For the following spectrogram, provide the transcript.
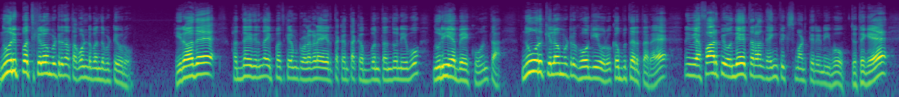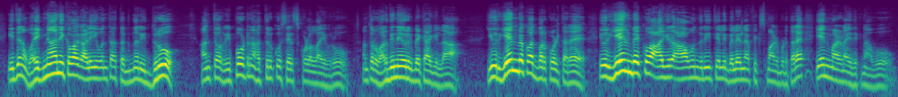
ನೂರಿಪ್ಪತ್ತು ಕಿಲೋಮೀಟ್ರಿಂದ ತೊಗೊಂಡು ಬಂದುಬಿಟ್ಟು ಇವರು. ಇರೋದೇ ಹದಿನೈದರಿಂದ ಇಪ್ಪತ್ತು ಕಿಲೋಮೀಟ್ರ್ ಒಳಗಡೆ ಇರ್ತಕ್ಕಂಥ ಕಬ್ಬನ್ನು ತಂದು ನೀವು ನುರಿಯಬೇಕು ಅಂತ. ನೂರು ಕಿಲೋಮೀಟ್ರಿಗೆ ಹೋಗಿ ಇವರು ಕಬ್ಬು ತರ್ತಾರೆ. ನೀವು ಎಫ್ ಆರ್ ಪಿ ಒಂದೇ ಥರ ಅಂತ ಹೆಂಗೆ ಫಿಕ್ಸ್ ಮಾಡ್ತೀರಿ ನೀವು? ಜೊತೆಗೆ ಇದನ್ನು ವೈಜ್ಞಾನಿಕವಾಗಿ ಅಳೆಯುವಂಥ ತಜ್ಞರು ಇದ್ದರು ಅಂಥವ್ರ ರಿಪೋರ್ಟನ್ನು ಹತ್ತಿರಕ್ಕೂ ಸೇರಿಸ್ಕೊಳ್ಳಲ್ಲ ಇವರು. ಅಂಥವ್ರು ವರದಿನೇ ಇವ್ರಿಗೆ ಬೇಕಾಗಿಲ್ಲ. ಇವ್ರಿಗೆ ಏನು ಬೇಕೋ ಅದು ಬರ್ಕೊಳ್ತಾರೆ. ಇವ್ರಿಗೆ ಏನು ಬೇಕೋ ಆಗಿರೋ ಆ ಒಂದು ರೀತಿಯಲ್ಲಿ ಬೆಲೆನ ಫಿಕ್ಸ್ ಮಾಡಿಬಿಡ್ತಾರೆ. ಏನು ಮಾಡೋಣ ಇದಕ್ಕೆ ನಾವು?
